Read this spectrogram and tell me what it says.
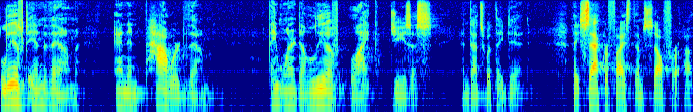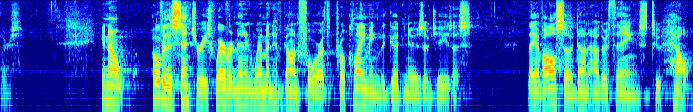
lived in them and empowered them. They wanted to live like Jesus. And that's what they did. They sacrificed themselves for others. You know, over the centuries, wherever men and women have gone forth proclaiming the good news of Jesus, they have also done other things to help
